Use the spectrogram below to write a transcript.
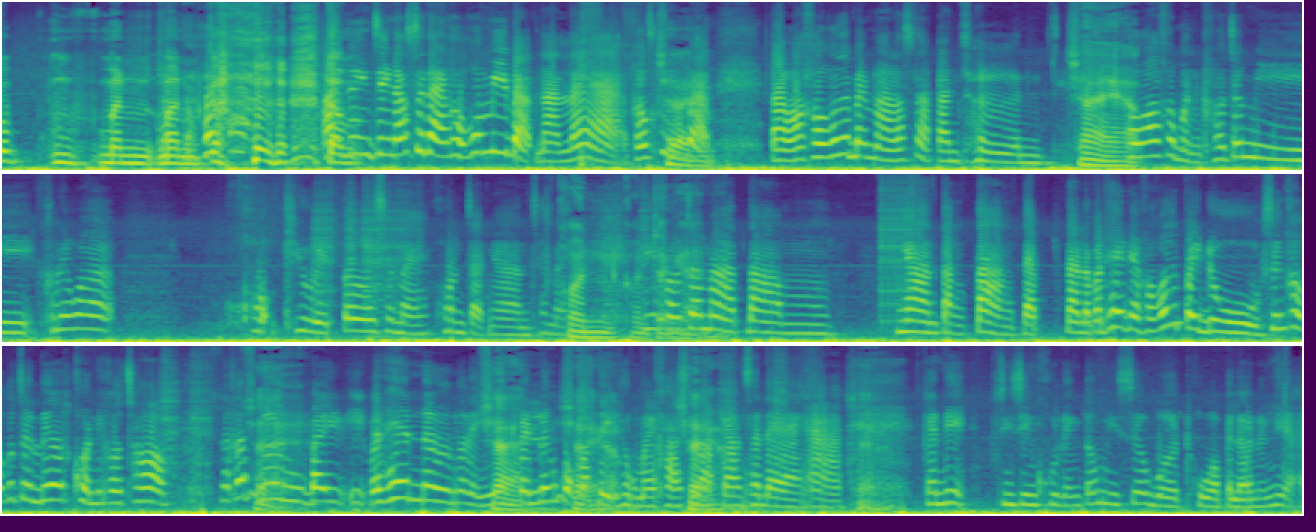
ก็อืมมันมันก็แต่อะจริงๆนักแสดงเขาก็มีแบบนั้นแหละก็คืใช่อคแบรับบ แต่ว่าเขาก็จะเป็นมาลักษณะการเชิญใช่คเพรับราะว่าเขาเหมือนเขาจะมีเขาเรียกว่าคิวเรเตอร์ใช่ไหมคนจัดงานใช่ไหมคนคนที่จัดเขางาจะนมาตาม งานต่างๆ แต่แต่ละประเทศเนี่ยเขาก็จะไปดู ซึ่งเขาก็จะเลือกคนที่เขาชอบ แล้วก็ใช่ดึงไปอีกประเทศหนึ่งอะไรอย่างใช่เงี้ยเป็นเรื่องปกติใช่ครับถูกไหมคะใช่สำหรับครับการแสดงอะใช่ครับก็นี่จริง ๆคุณเล้งต้องมีเสื้อเวิร์ทัวร์ไปแล้วนะเนี่ย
